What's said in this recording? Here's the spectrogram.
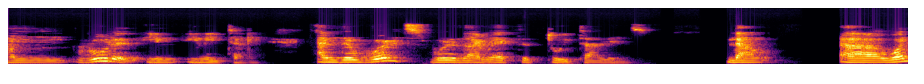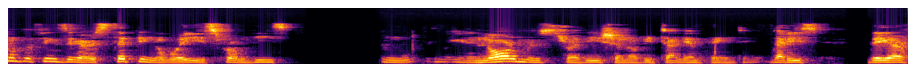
um, rooted in, in Italy. And their works were directed to Italians. Now, uh, one of the things they are stepping away is from these enormous tradition of Italian painting. That is, they are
